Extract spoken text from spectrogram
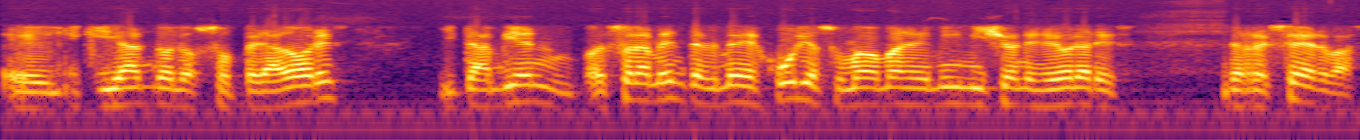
eh, liquidando los operadores y también pues, solamente en el mes de julio ha sumado más de mil millones de dólares de reservas.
